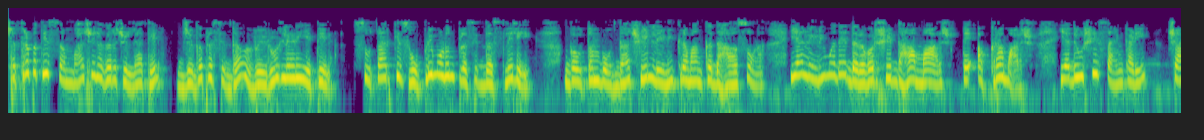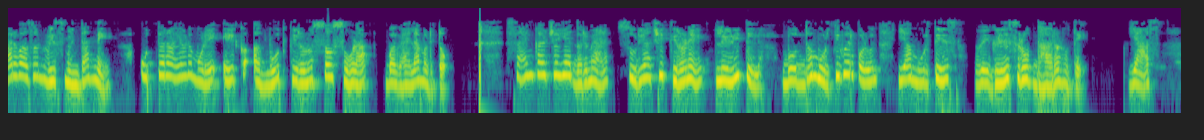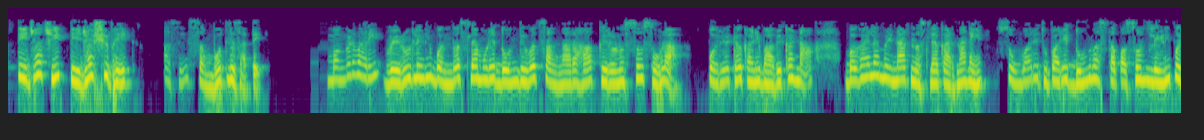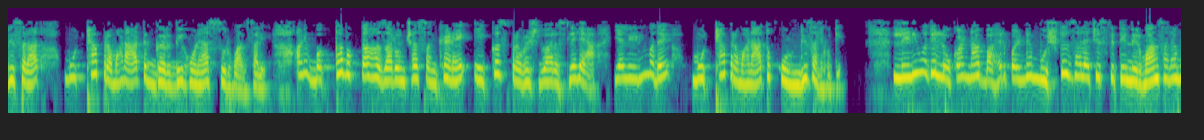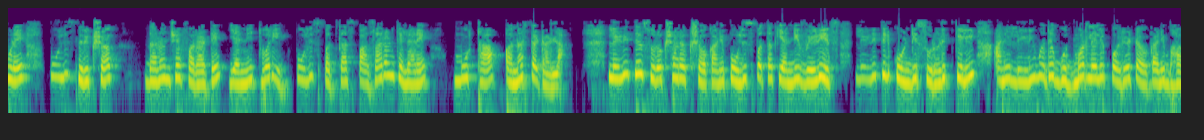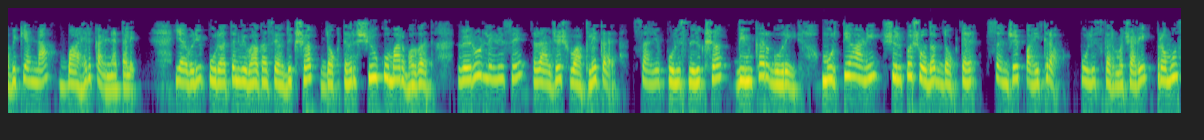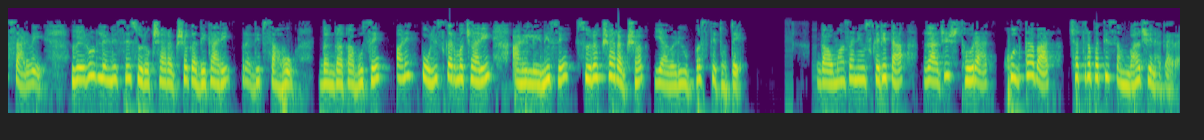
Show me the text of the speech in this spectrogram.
छत्रपती संभाजीनगर जिल्ह्यातील जगप्रसिद्ध वेरूळ लेणी येथील सुतारकी झोपडी म्हणून प्रसिद्ध असलेली गौतम बौद्धाची लेणी क्रमांक दहा असून या लेणीमध्ये दरवर्षी दहा मार्च ते अकरा मार्च या दिवशी सायंकाळी चार वाजून वीस मिनिटांनी उत्तरायणमुळे एक अद्भुत किरणोत्सव सोहळा बघायला मिळतो. सायंकाळच्या या दरम्यान सूर्याची किरणे लेणीतील बौद्ध मूर्तीवर पडून या मूर्तीस वेगळेच रूप धारण होते. यास तेजाची तेजाशी भेट असे संबोधले जाते. मंगळवारी वेरूळ लेणी बंद असल्यामुळे दोन दिवस चालणारा हा किरणोत्सव सोहळा पर्यटक आणि भाविकांना बघायला मिळणार नसल्या कारणाने सोमवारी दुपारी दोन वाजतापासून लेणी परिसरात मोठ्या प्रमाणात गर्दी होण्यास सुरुवात झाली आणि बघता बघता हजारोंच्या संख्येने एकच प्रवेशद्वार असलेल्या या लेणीमध्ये मोठ्या प्रमाणात कोंडी झाली होती. लेणीमधील लोकांना बाहेर पडणे मुश्किल झाल्याची स्थिती निर्माण झाल्यामुळे पोलीस निरीक्षक धनंजय फराटे यांनी त्वरित पोलीस पथकास पाचारण केल्याने मोठा अनर्थ टळला. लेणीतील सुरक्षा रक्षक आणि पोलीस पथक यांनी वेळीच लेणीतील कोंडी सुरळीत केली आणि लेणीमध्ये गुदमरलेले पर्यटक आणि भाविक यांना बाहेर काढण्यात आले. यावेळी पुरातन विभागाचे अधीक्षक डॉक्टर शिवकुमार भगत वेरूळ लेणीचे राजेश वाकलेकर सहाय्यक पोलीस निरीक्षक दिनकर गोरे मूर्ती आणि शिल्पशोधक डॉक्टर संजय पाईकराव पोलीस कर्मचारी प्रमोद साळवे वेरूळ लेणीचे सुरक्षा रक्षक अधिकारी प्रदीप साहू दंगा काबूचे अनेक पोलीस कर्मचारी आणि लेणीचे सुरक्षा रक्षक यावेळी उपस्थित होते. गावमाजा न्यूज करिता राजेश थोरात खुलताबाद छत्रपती संभाजीनगर.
